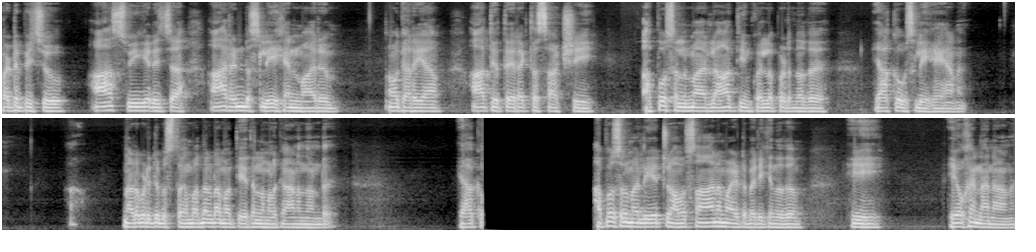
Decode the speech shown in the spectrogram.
പഠിപ്പിച്ചു. ആ സ്വീകരിച്ച ആ രണ്ട് സ്ലീഹന്മാരും നമുക്കറിയാം ആദ്യത്തെ രക്തസാക്ഷി അപ്പോസലന്മാരിൽ ആദ്യം കൊല്ലപ്പെടുന്നത് യാക്കോബ് സ്ലീഹയാണ്. നടപടിയുടെ പുസ്തകം പന്ത്രണ്ടാം അധ്യായത്തിൽ നമ്മൾ കാണുന്നുണ്ട്. യാക്കോബ് അപ്പോസലന്മാരിൽ ഏറ്റവും അവസാനമായിട്ട് മരിക്കുന്നതും ഈ യോഹന്നാനാണ്.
